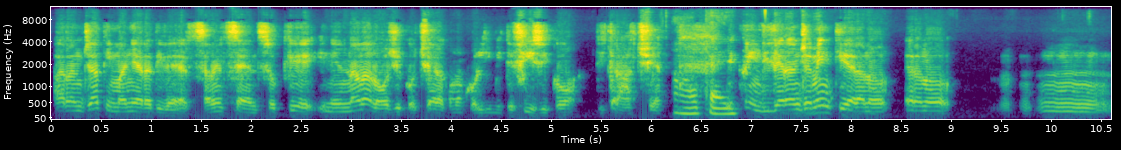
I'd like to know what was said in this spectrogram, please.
arrangiati in maniera diversa, nel senso che nell'analogico c'era comunque un limite fisico di tracce ah, okay. e quindi gli arrangiamenti erano, erano mh, mm,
